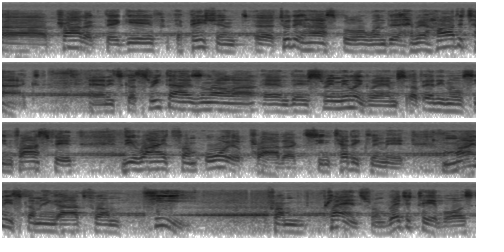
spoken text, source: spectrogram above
uh, product they give a patient uh, to the hospital when they have a heart attack. And it's got $3,000 and there's 3 milligrams of adenosine phosphate derived from oil products, synthetically made. Mine is coming out from tea, from plants, from vegetables,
